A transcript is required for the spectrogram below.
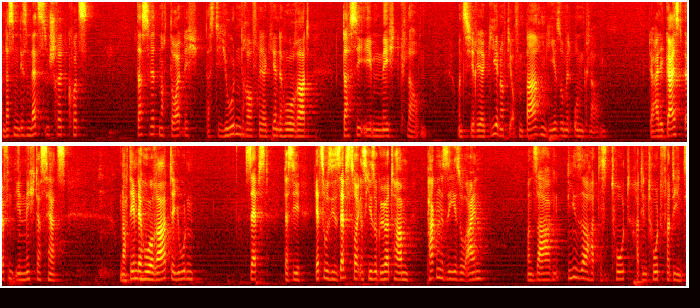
Und das in diesem letzten Schritt kurz, das wird noch deutlich, dass die Juden darauf reagieren, der Hohe Rat, dass sie eben nicht glauben. Und sie reagieren auf die Offenbarung Jesu mit Unglauben. Der Heilige Geist öffnet ihnen nicht das Herz. Nachdem der Hohe Rat der Juden selbst, dass sie, jetzt wo sie Selbstzeugnis Jesu gehört haben, packen sie Jesu ein und sagen, dieser hat, das Tod, hat den Tod verdient.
